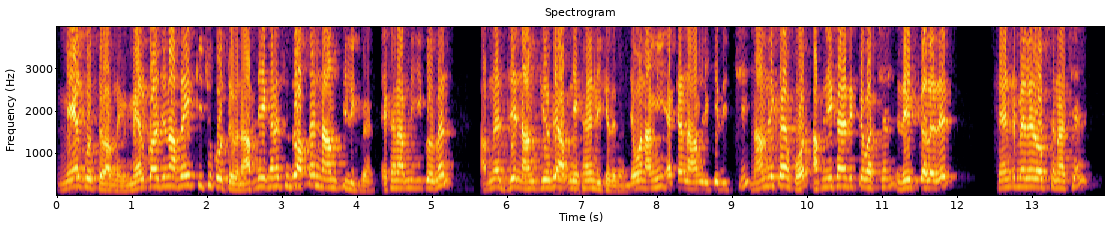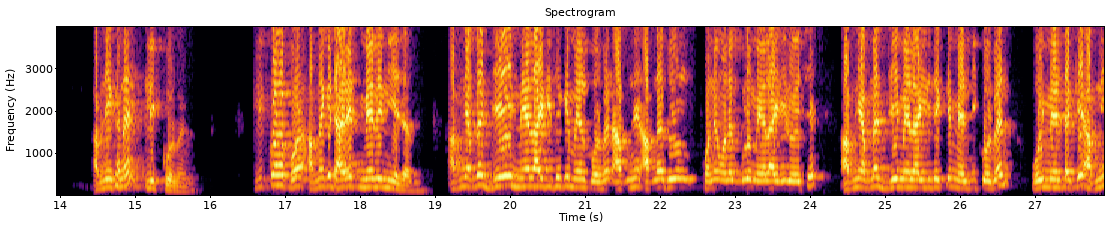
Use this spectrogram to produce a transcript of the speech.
মেল করতে হবে আপনাকে। মেল করার জন্য আপনাকে কিছু করতে হবে না। আপনি এখানে শুধু আপনার নামটি লিখবেন। এখানে আপনি কি করবেন? আপনার যে নামটি হবে, আপনি এখানে লিখে দেবেন। যেমন আমি একটা নাম লিখে দিচ্ছি। নাম লেখার পর আপনি এখানে দেখতে পাচ্ছেন রেড কালারের সেন্ড মেলের অপশন আছে। আপনি এখানে ক্লিক করবেন। ক্লিক করার পর আপনাকে ডাইরেক্ট মেলে নিয়ে যাবে। আপনি আপনার যে মেল আইডি থেকে মেল করবেন, আপনি, আপনার ধরুন ফোনে অনেকগুলো মেল আইডি রয়েছে। আপনি আপনার যে মেল আইডি থেকে মেলটি করবেন, ওই মেলটাকে আপনি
